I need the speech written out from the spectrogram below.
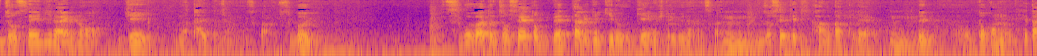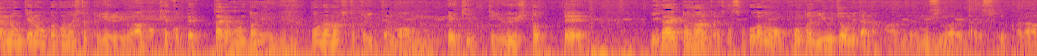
女性嫌いのゲイなタイプじゃないですか。すごい、すごい割と女性とべったりできるゲイの人いるじゃないですか。ん。女性的感覚で。ん。で、男の、下手にのんけの男の人というよりはもう結構べったり本当に女の人といても平気っていう人って、意外となんていうんですか、そこがもう本当に友情みたいな感じで結ばれたりするから、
